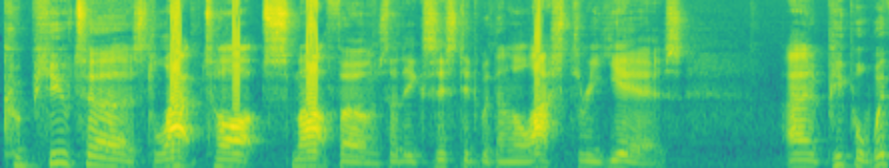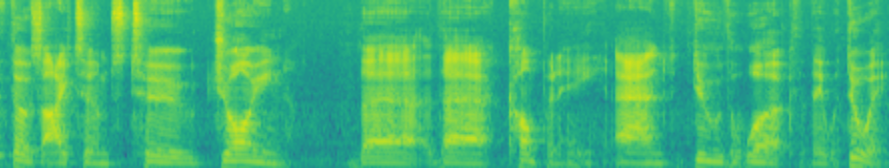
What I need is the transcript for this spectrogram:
computers, laptops, smartphones that existed within the last three years, and people with those items to join their, their company and do the work that they were doing.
